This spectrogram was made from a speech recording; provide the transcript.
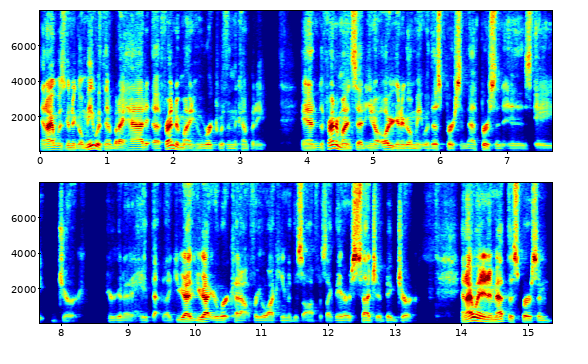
and I was going to go meet with them, but I had a friend of mine who worked within the company, and the friend of mine said, you know, oh, you're going to go meet with this person. That person is a jerk you're gonna hate that. Like you got you got your work cut out for you walking into this office. Like they are such a big jerk. And I went in and met this person,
